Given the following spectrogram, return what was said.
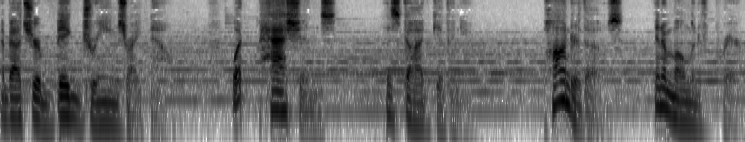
about your big dreams right now? What passions has God given you? Ponder those in a moment of prayer.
